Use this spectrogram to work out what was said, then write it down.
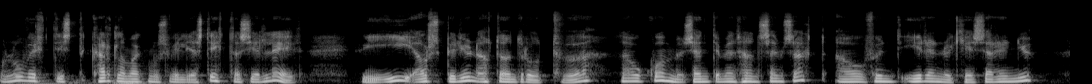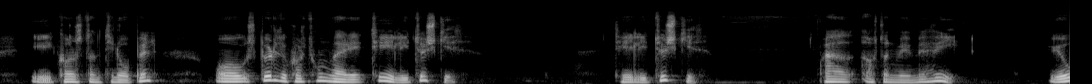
Og nú virtist Karla Magnús vilja stitta sér leið Því í ársbyrjun 802 þá komu sendimenn hans sem sagt á fund Írennu keisarinju í Konstantinopel og spurðu hvort hún væri til í tuskið. Til í tuskið? Hvað áttan við með því? Jú,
